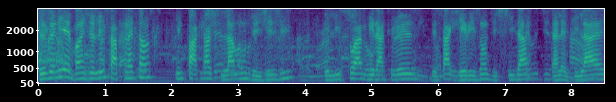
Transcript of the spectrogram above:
Devenu évangéliste à plein temps, il partage l'amour de Jésus et l'histoire miraculeuse de sa guérison du sida dans les villages,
